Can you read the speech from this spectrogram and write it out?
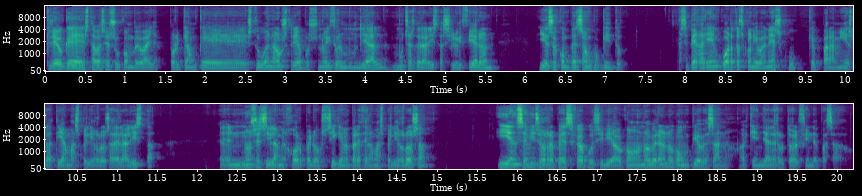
Creo que esta va a ser su combe, vaya, porque aunque estuvo en Austria, pues no hizo el Mundial, muchas de la lista sí lo hicieron, y eso compensa un poquito. Se pegaría en cuartos con Ivanescu, que para mí es la tía más peligrosa de la lista, eh, no sé si la mejor, pero sí que me parece la más peligrosa. Y en semis o repesca, pues iría con Oberan o con Piovesana, a quien ya derrotó el fin de pasado.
